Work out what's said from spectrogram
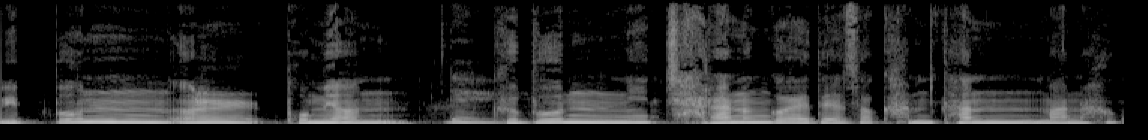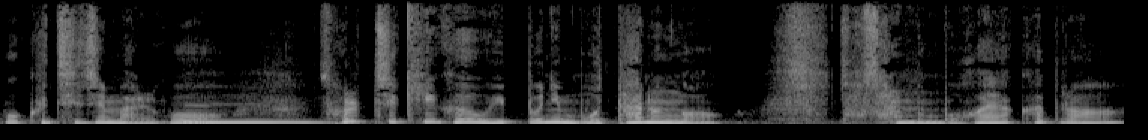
윗분을 보면 네. 그분이 잘하는 거에 대해서 감탄만 하고 그치지 말고 음. 솔직히 그 윗분이 못하는 거. 저 사람은 뭐가 약하더라.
